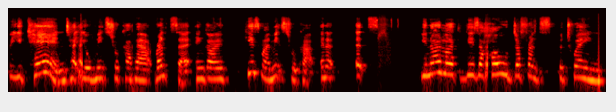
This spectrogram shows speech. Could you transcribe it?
But you can take your menstrual cup out, rinse it, and go, here's my menstrual cup. And it, it's you know like there's a whole difference between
